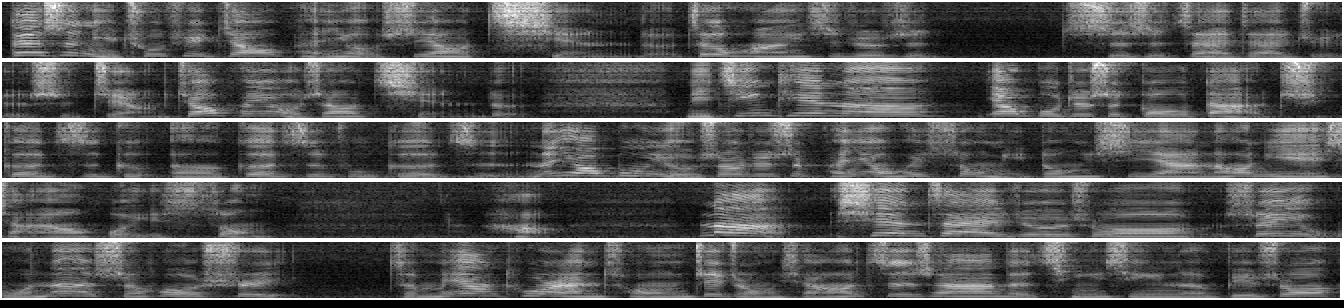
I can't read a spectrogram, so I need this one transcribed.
但是你出去交朋友是要钱的，这个黄医师就是实实在在觉得是这样，交朋友是要钱的。你今天呢，要不就是 go Dutch，各自各呃各自付各自，那要不有时候就是朋友会送你东西啊，然后你也想要回送，那现在就是说，所以我那时候是怎么样突然从这种想要自杀的情形呢？比如说，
